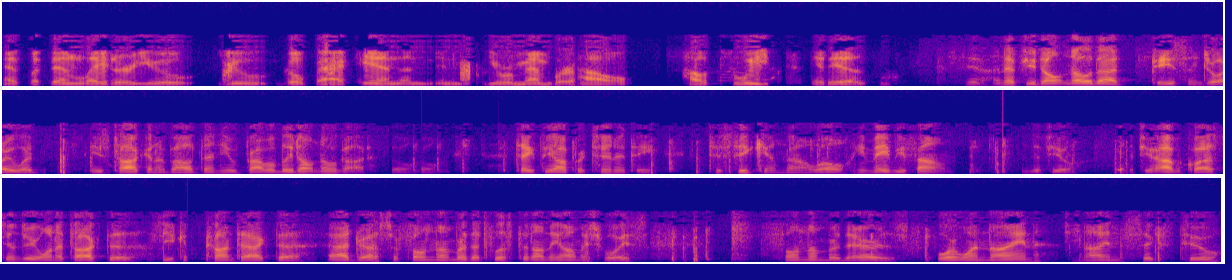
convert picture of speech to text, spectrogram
But then later you you go back in and, and you remember how how sweet it is. Yeah, and if you don't know that peace and joy, what he's talking about, then you probably don't know God. So, so take the opportunity to seek Him now. Well, He may be found. And if you if you have questions or you want to talk to, you can contact the address or phone number that's listed on the Amish Voice. Phone number there is four one nine nine six two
